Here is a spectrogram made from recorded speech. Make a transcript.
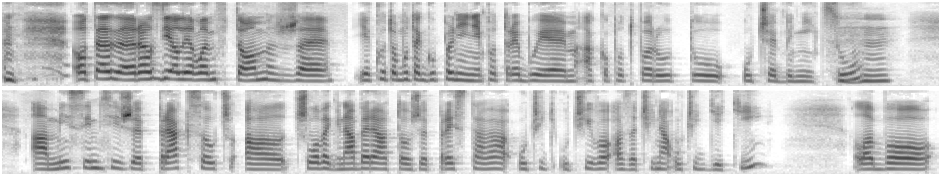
rozdiel je len v tom, že ja ku tomu tak úplne nepotrebujem ako podporu tú učebnicu. Mm-hmm. A myslím si, že praxou človek naberá to, že prestáva učiť učivo a začína učiť deti. Lebo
